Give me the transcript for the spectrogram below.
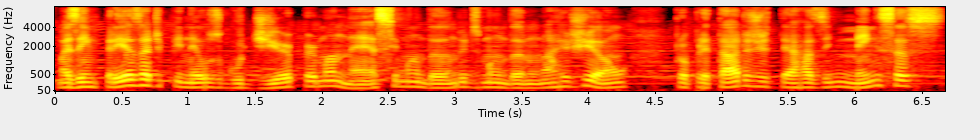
mas a empresa de pneus Goodyear permanece mandando e desmandando na região. Proprietários de terras imensas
